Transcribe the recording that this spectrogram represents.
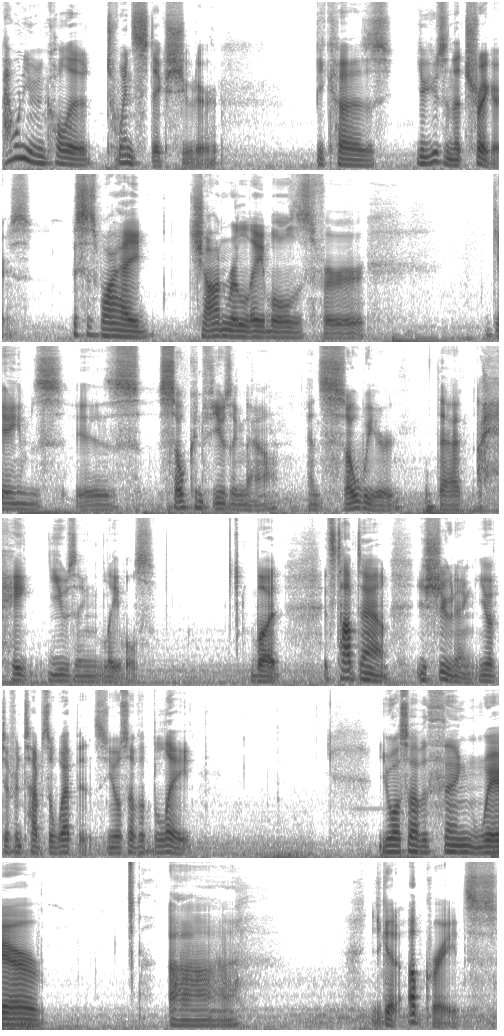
I wouldn't even call it a twin stick shooter because you're using the triggers. This is why genre labels for games is so confusing now and so weird that I hate using labels. But it's top down. You're shooting. You have different types of weapons. You also have a blade. You also have a thing where uh, you get upgrades.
